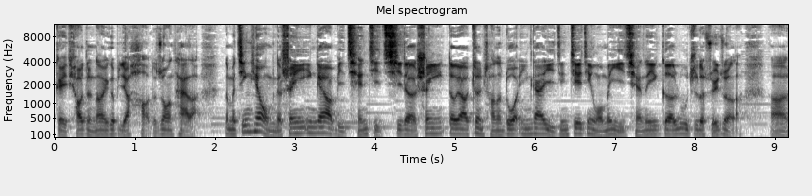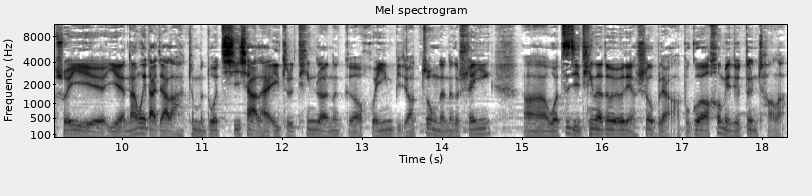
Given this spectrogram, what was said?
给调整到一个比较好的状态了。那么今天我们的声音应该要比前几期的声音都要正常的多，应该已经接近我们以前的一个录制的水准了。啊，所以也难为大家了，这么多期下来一直听着那个回音比较重的那个声音，呃，我自己听的都有点受不了。不过后面就正常了。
